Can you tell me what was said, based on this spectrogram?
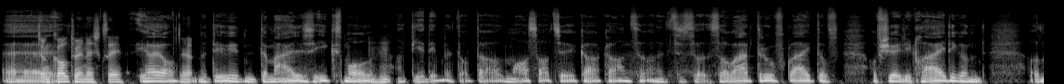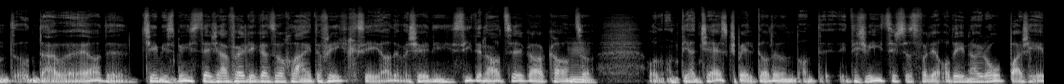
Äh, John Coltrane hast du gesehen? Ja, ja, ja. natürlich der Miles x-mal. Mhm. Und die hat immer total Massanzüge gehabt und so. Und so, so Wert drauf gelegt, auf, auf schöne Kleidung. Und, und, und auch, äh, ja, der Jimmy Smith, der war auch völlig so Kleiderfreak gewesen, ja. Der hat schöne Seidenanzüge gehabt und mhm. so. Und, und die haben Jazz gespielt, oder? Und, und in der Schweiz ist das, oder in Europa ist eher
